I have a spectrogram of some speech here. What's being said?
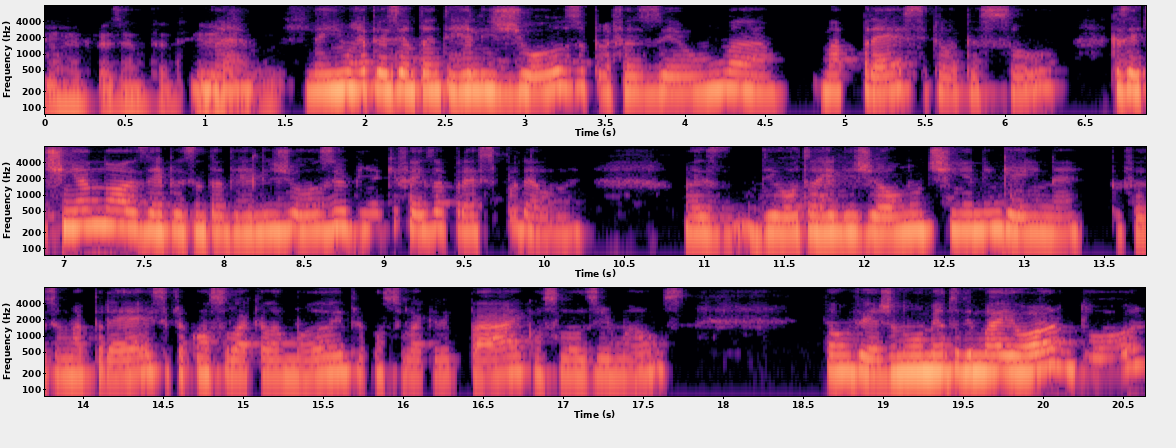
Um representante né? Nenhum representante religioso para fazer uma, uma prece pela pessoa. Quer dizer, tinha nós, de representante religioso, e o Binha que fez a prece por ela, né? Mas de outra religião não tinha ninguém, né? Para fazer uma prece, para consolar aquela mãe, para consolar aquele pai, consolar os irmãos. Então, veja, no momento de maior dor,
